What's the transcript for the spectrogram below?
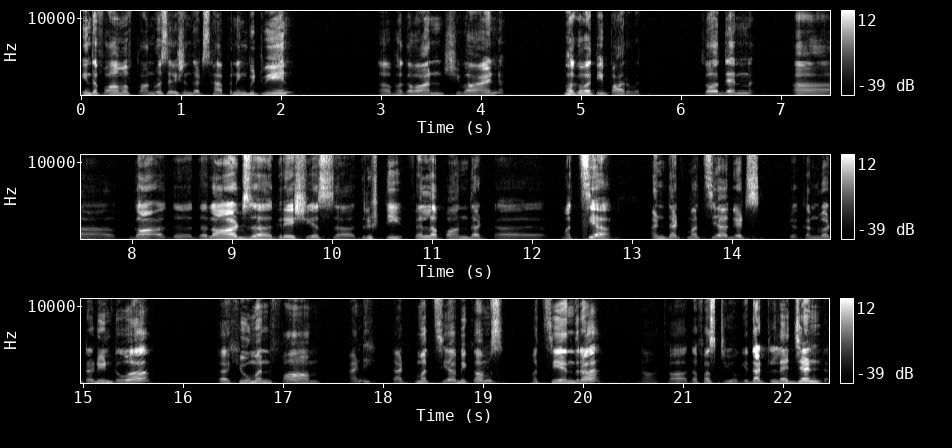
in the form of conversation that's happening between Bhagavan Shiva and Bhagavati Parvati. So then uh, God, the, the Lord's uh, gracious uh, drishti fell upon that uh, Matsya and that Matsya gets converted into a, a human form and that Matsya becomes Matsyendra Natha, the first yogi. That legend,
